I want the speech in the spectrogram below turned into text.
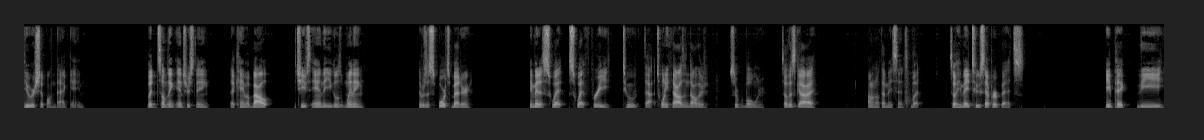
viewership on that game. But something interesting that came about the Chiefs and the Eagles winning, there was a sports better. He made a sweat sweat free twenty thousand dollars Super Bowl winner. So this guy, I don't know if that made sense, but so he made two separate bets. He picked the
